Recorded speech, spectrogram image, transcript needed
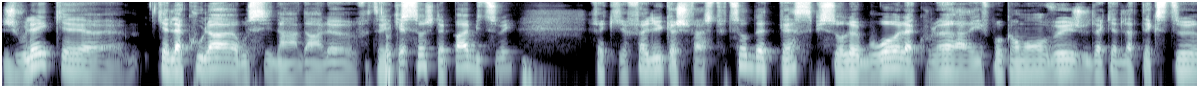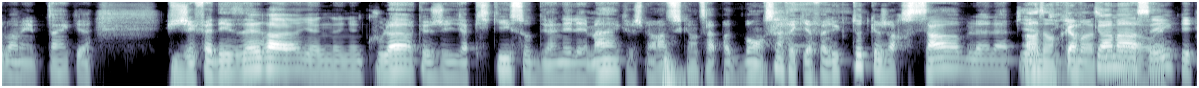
je voulais qu'il y, ait, de la couleur aussi dans, dans l'œuvre. Puis ça, je n'étais pas habitué. Fait qu'il a fallu que je fasse toutes sortes de tests. Puis sur le bois, la couleur arrive pas comme on veut. Je voudrais qu'il y ait de la texture en même temps que. Puis j'ai fait des erreurs. Il y a une, couleur que j'ai appliquée sur un élément que je me suis rendu compte que ça n'a pas de bon sens. Fait qu'il a fallu que tout que je ressable la pièce. Ah non, recommencer. Ah puis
